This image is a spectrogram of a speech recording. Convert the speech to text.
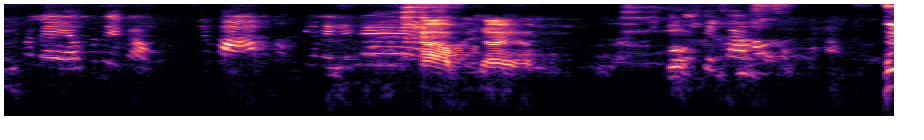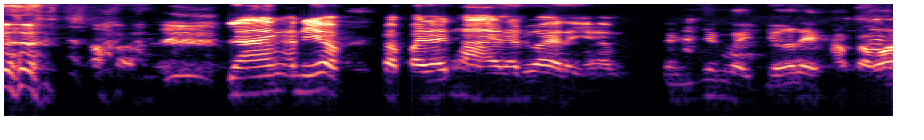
ขึ้นมาแล้วก็เลยแบบใช่ไหมต้องมีอะไรแน่ๆครับใช่ครับ ก็เดี๋ยวตาเราสุดนะคะยังอันนี้แบบแบบไปได้ทายแล้วด้วยอะไรอย่างเงี้ยครับ ยังยังเหลยเยอะเลยครับ แต่ว่า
